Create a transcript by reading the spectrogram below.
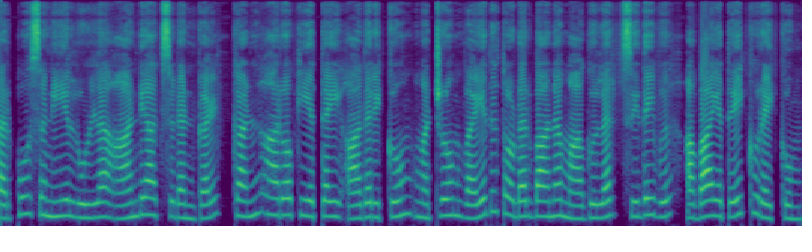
தர்பூசணியில் உள்ள ஆன்டிஆக்சிடன்ட்கள் கண் ஆரோக்கியத்தை ஆதரிக்கும் மற்றும் வயது தொடர்பான மாகுலர் சிதைவு அபாயத்தை குறைக்கும்.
